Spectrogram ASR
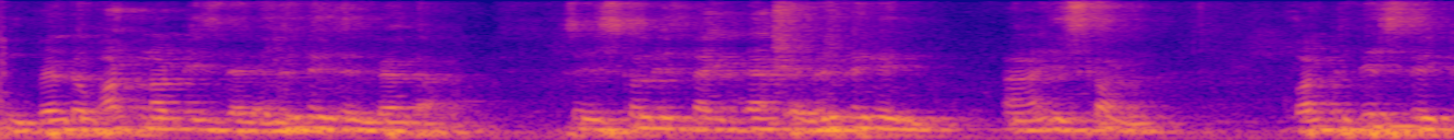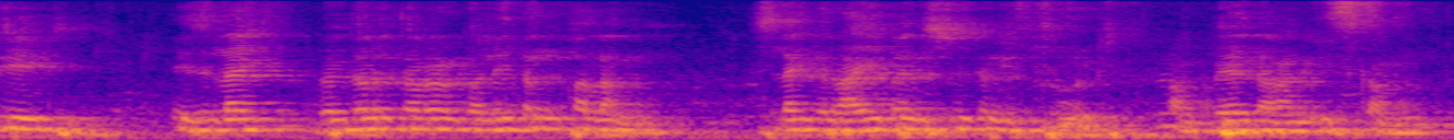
In Veda, what not is there? Everything is in Veda. So ISKCON is like that, everything in uh, ISKCON. But this retreat is like Vedaratar Galitam Phalam. It's like ripe and sweetened fruit of Veda and ISKCON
